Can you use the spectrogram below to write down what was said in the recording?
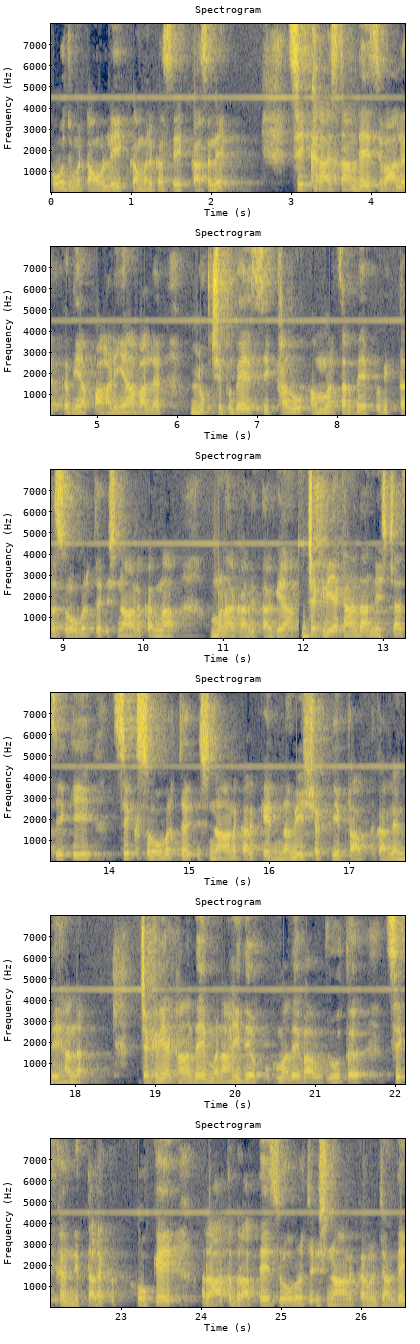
ਖੋਜ ਮਟਾਉਣ ਲਈ ਕਮਰ ਕਸੇ ਕੱਸ ਲਏ। ਸਿੱਖ ਰਾਜਸਥਾਨ ਦੇ ਸਿਵਾਲਕ ਦੀਆਂ ਪਹਾੜੀਆਂ ਵੱਲ ਲੁਕ ਛਿਪ ਗਏ। ਸਿੱਖਾਂ ਨੂੰ ਅੰਮ੍ਰਿਤਸਰ ਦੇ ਪਵਿੱਤਰ ਸਰੋਵਰ 'ਚ ਇਸ਼ਨਾਨ ਕਰਨਾ ਮਨਾ ਕਰ ਦਿੱਤਾ ਗਿਆ। ਜ਼ਕਰੀਆ ਖਾਨ ਦਾ ਨਿਸ਼ਚਾ ਸੀ ਕਿ ਸਿੱਖ ਸਰੋਵਰ 'ਚ ਇਸ਼ਨਾਨ ਕਰਕੇ ਨਵੀਂ ਸ਼ਕਤੀ ਪ੍ਰਾਪਤ ਕਰ ਲੈਂਦੇ ਹਨ। ਜ਼ਕਰੀਆ ਖਾਨ ਦੇ ਮਨਾਹੀ ਦੇ ਹੁਕਮਾਂ ਦੇ ਬਾਵਜੂਦ ਸਿੱਖ ਨਿਤੜਕ ਹੋ ਕੇ ਰਾਤ ਬਰਾਤੇ ਸਰੋਵਰ 'ਚ ਇਸ਼ਨਾਨ ਕਰਨ ਜਾਂਦੇ।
